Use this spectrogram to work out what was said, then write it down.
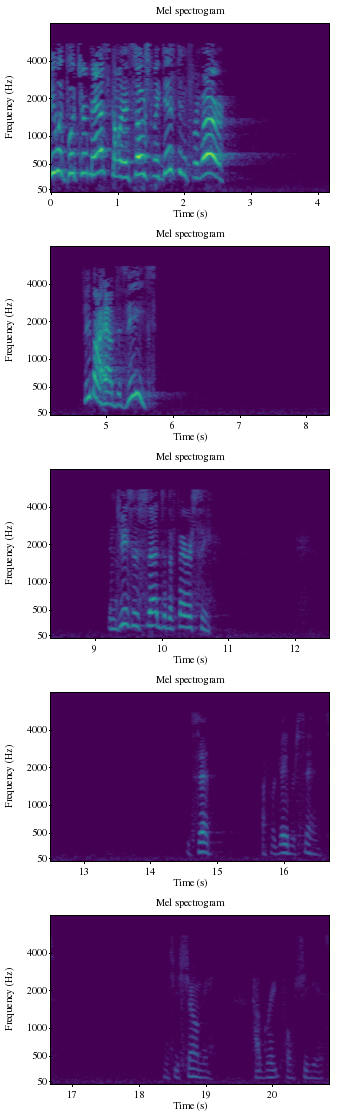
you would put your mask on and socially distance distance from her. She might have disease. And Jesus said to the Pharisee, He said, I forgave her sins. And she showed me how grateful she is.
